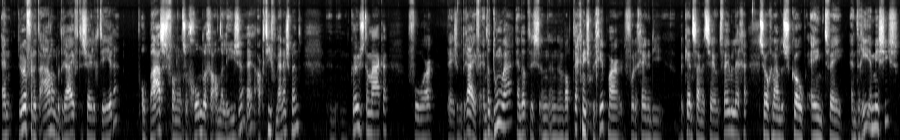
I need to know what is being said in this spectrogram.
en durven het aan om bedrijven te selecteren op basis van onze grondige analyse, hè, actief management, een, een, keuze te maken voor deze bedrijven. En dat doen we, en dat is een, een, een wat technisch begrip, maar voor degene die bekend zijn met CO2 beleggen, zogenaamde scope 1, 2 en 3 emissies.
